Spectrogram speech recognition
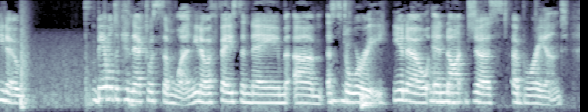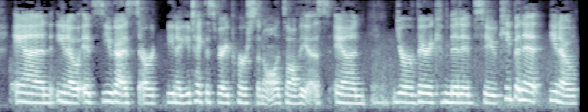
you know, be able to connect with someone, you know, a face, a name, um, a story, you know, mm-hmm. and not just a brand. And, you know, it's you guys are, you know, you take this very personal, it's obvious, and mm-hmm. you're very committed to keeping it, you know,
